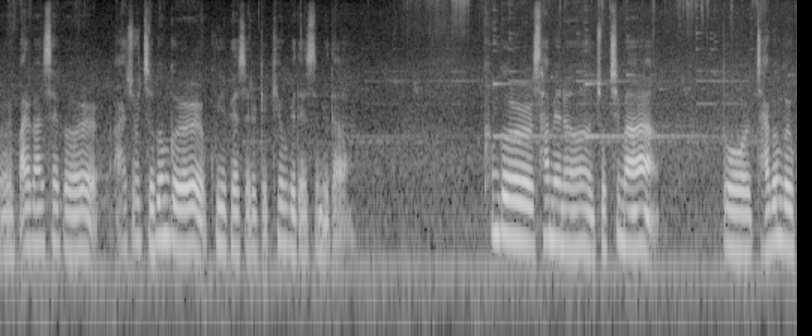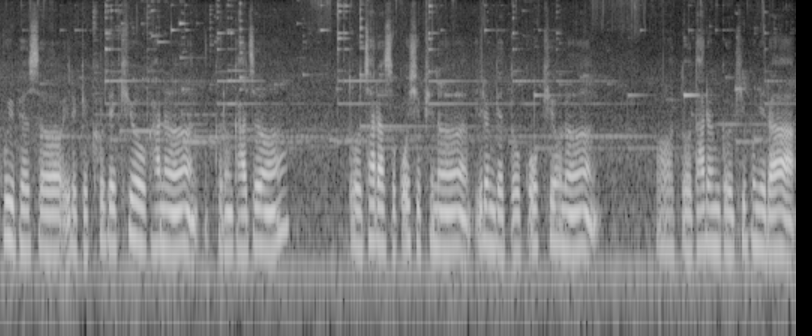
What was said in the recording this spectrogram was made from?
어, 빨간색을 아주 적은 걸 구입해서 이렇게 키우게 됐습니다. 큰 걸 사면은 좋지만 또 작은 걸 구입해서 이렇게 크게 키워가는 그런 과정 또 자라서 꽃이 피는 이런 게 또 꽃 키우는 어, 또 다른 그 기분이라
